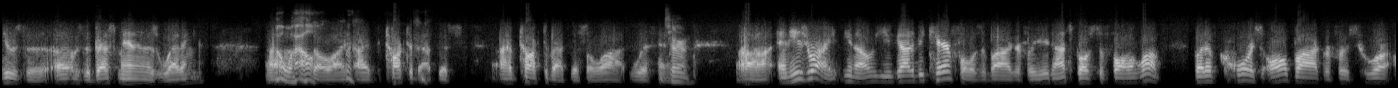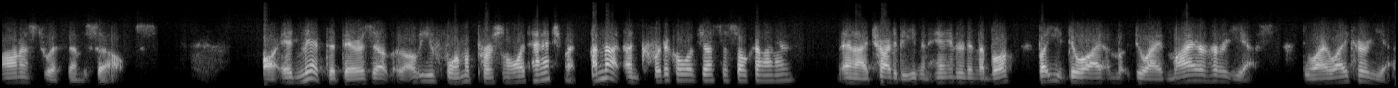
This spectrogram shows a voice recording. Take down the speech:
He was the uh, was the best man in his wedding. Uh, oh wow! So I, I've talked about this. I've talked about this a lot with him. Sure. Uh, and he's right. You know, you got to be careful as a biographer. You're not supposed to fall in love. But of course, all biographers who are honest with themselves uh, admit that there is a oh, you form a personal attachment. I'm not uncritical of Justice O'Connor, and I try to be even-handed in the book. But you, do I do I admire her? Yes. Do I like her? Yes.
